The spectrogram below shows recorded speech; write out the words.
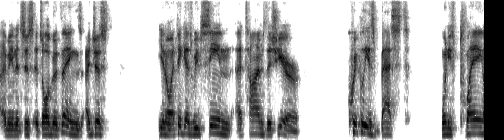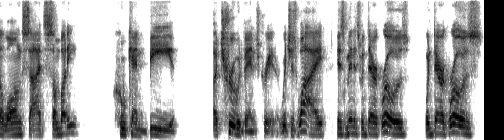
I mean, it's just it's all good things. I just you know, I think as we've seen at times this year, Quickley is best when he's playing alongside somebody who can be a true advantage creator, which is why his minutes with Derrick Rose, when Derrick Rose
